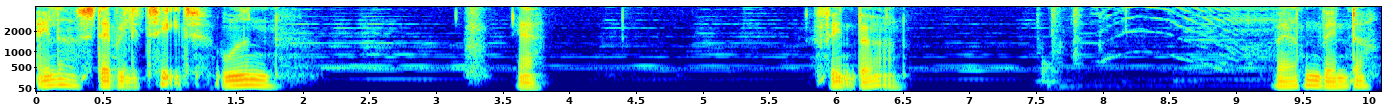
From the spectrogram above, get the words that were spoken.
Eller stabilitet uden... Ja. Find døren. Verden venter.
